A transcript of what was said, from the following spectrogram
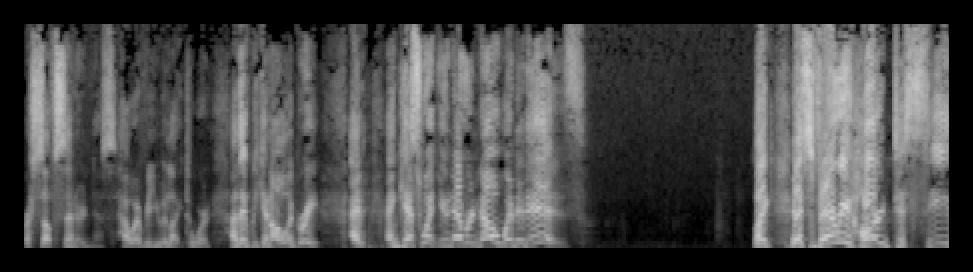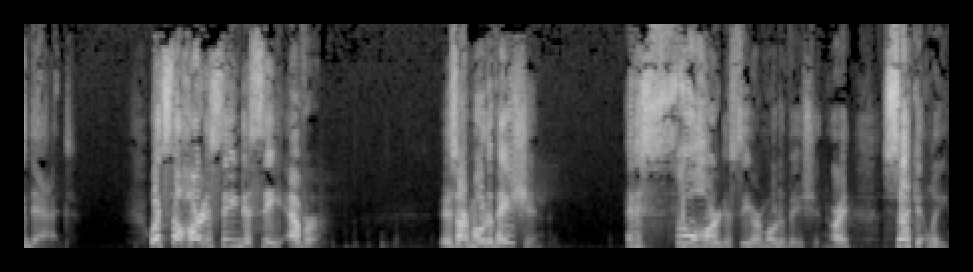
or self-centeredness, however you would like to word. it. I think we can all agree. And and guess what? You never know when it is. Like it's very hard to see that. What's the hardest thing to see ever? Is our motivation. It is so hard to see our motivation, all right? Secondly,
